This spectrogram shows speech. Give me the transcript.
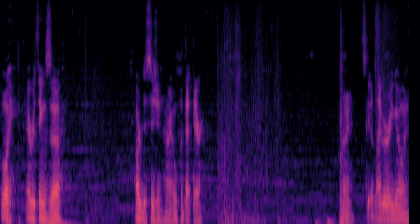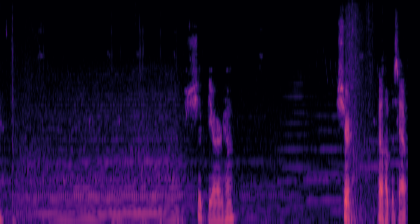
Boy, everything's a hard decision. Alright, we'll put that there. Alright, let's get a library going. Shipyard, huh? Sure, that'll help us out.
